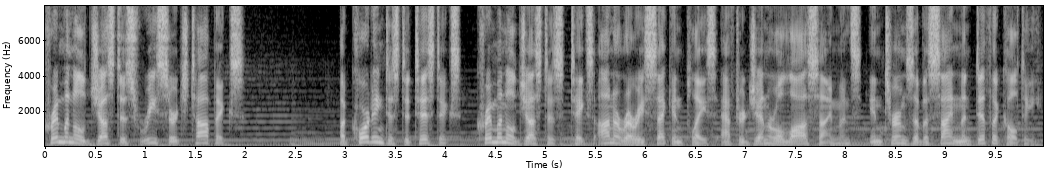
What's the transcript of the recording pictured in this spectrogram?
Criminal Justice Research Topics According to statistics, criminal justice takes honorary second place after general law assignments in terms of assignment difficulty.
